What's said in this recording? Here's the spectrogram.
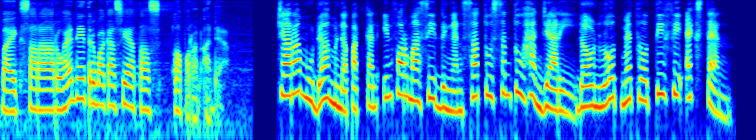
Baik, Sarah Ruhedi, terima kasih atas laporan Anda. Cara mudah mendapatkan informasi dengan satu sentuhan jari. Download Metro TV Extend.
